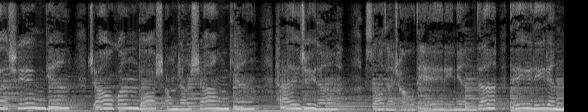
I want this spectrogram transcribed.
的晴天，交换多少张相片？还记得锁在抽屉里面的滴滴点点，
